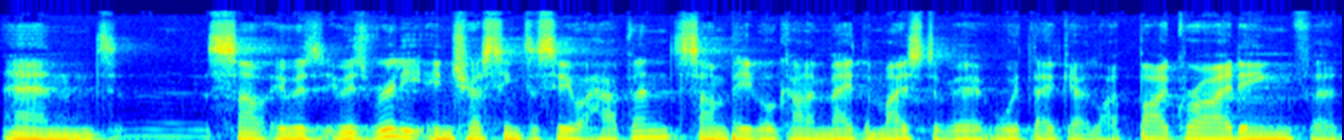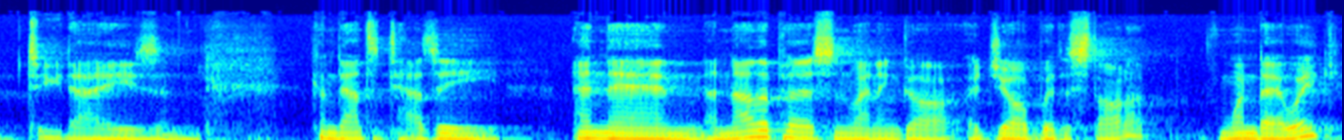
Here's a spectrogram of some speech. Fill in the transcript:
and so it was it was really interesting to see what happened. Some people kind of made the most of it. Would they go like bike riding for two days and come down to Tassie? And then another person went and got a job with a startup one day a week.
